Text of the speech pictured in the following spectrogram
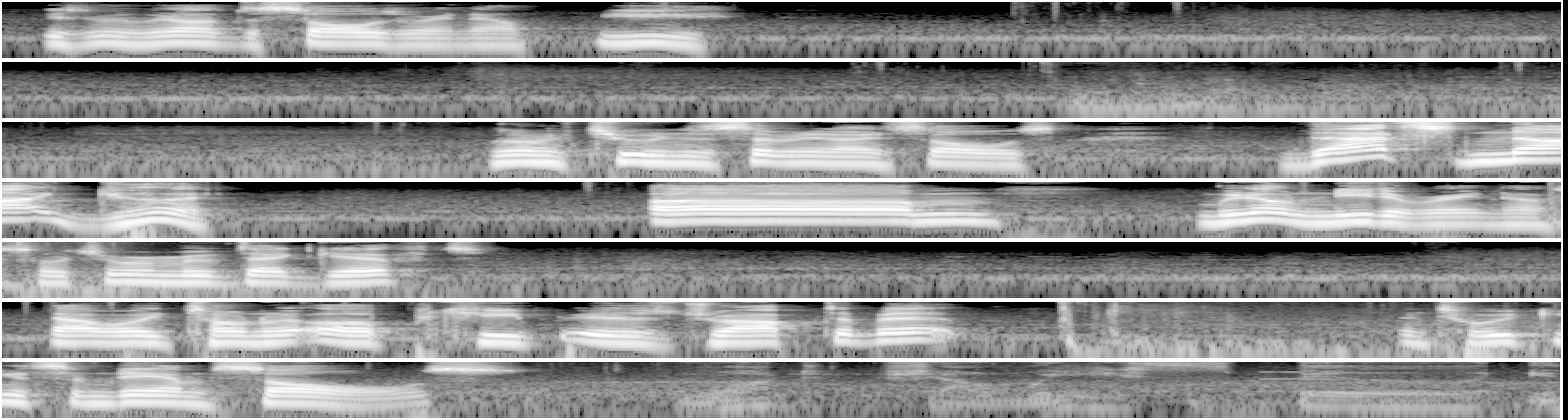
excuse me, we don't have the souls right now. Yee. We only have 279 souls. That's not good. Um we don't need it right now, so let's remove that gift. That way total upkeep is dropped a bit. Until we can get some damn souls. What shall we spill in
